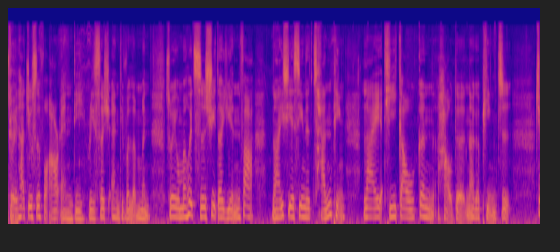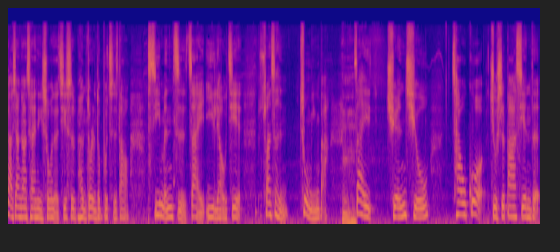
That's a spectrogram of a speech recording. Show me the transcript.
所以它就是 for R&D（Research and Development）。所以我们会持续的研发哪一些新的产品，来提高更好的那个品质。就好像刚才你说的，其实很多人都不知道，西门子在医疗界算是很出名吧。在全球超过九十八线的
